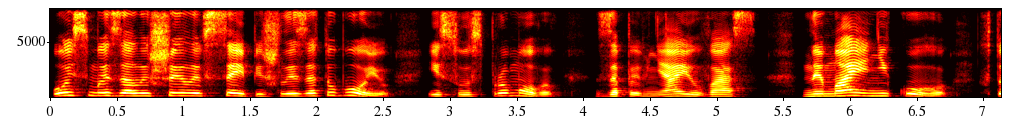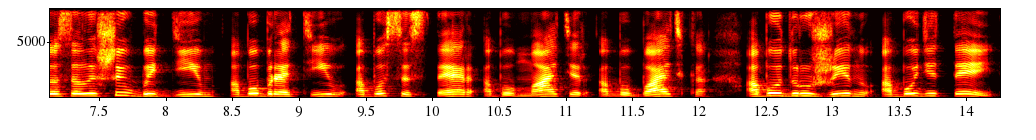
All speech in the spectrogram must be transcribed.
Ось ми залишили все і пішли за тобою. Ісус промовив: Запевняю вас, немає нікого, хто залишив би дім, або братів, або сестер, або матір, або батька, або дружину, або дітей,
